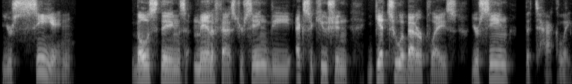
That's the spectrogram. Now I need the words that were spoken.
you're seeing those things manifest. You're seeing the execution get to a better place. You're seeing the tackling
